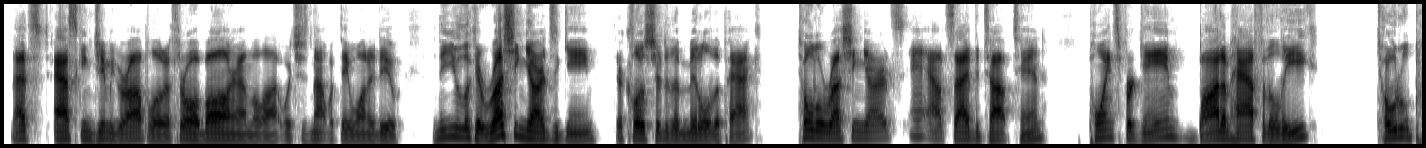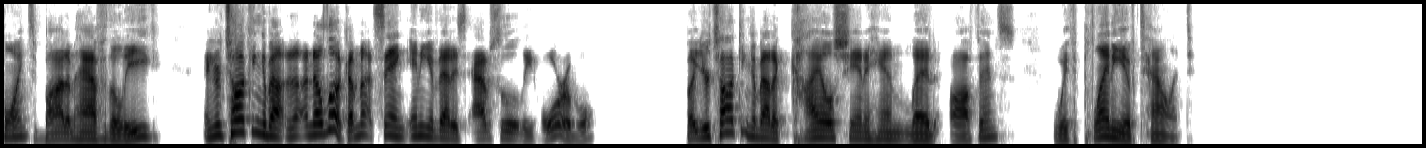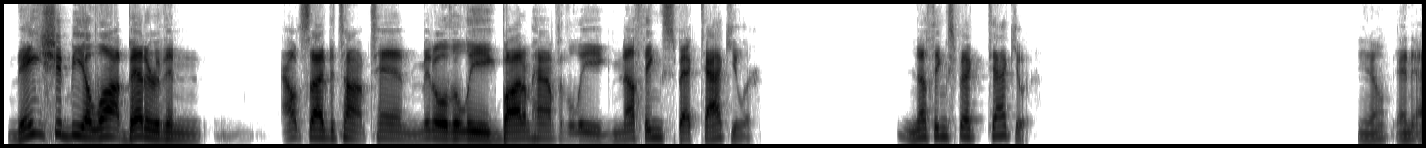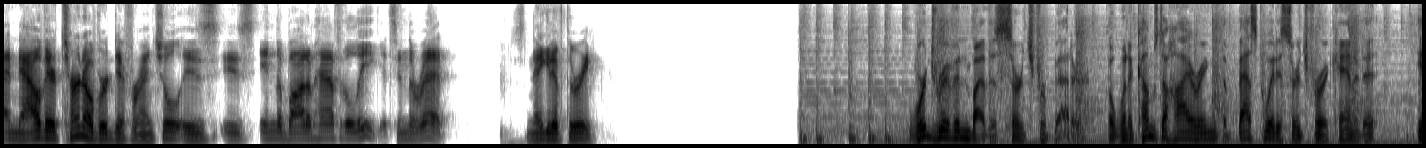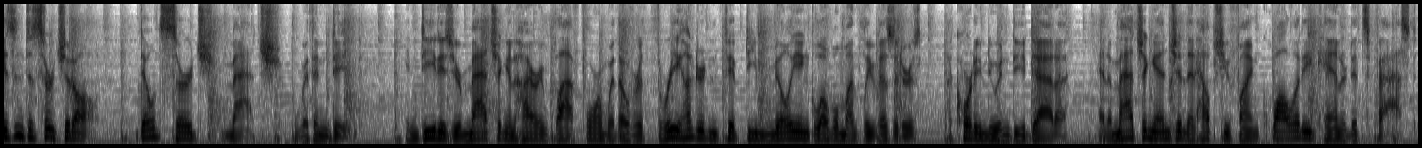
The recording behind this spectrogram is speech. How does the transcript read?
That's asking Jimmy Garoppolo to throw a ball around the lot, which is not what they want to do. And then you look at rushing yards a game, they're closer to the middle of the pack. Total rushing yards, eh, outside the top 10 points per game, bottom half of the league. Total points, bottom half of the league. And you're talking about now look, I'm not saying any of that is absolutely horrible, but you're talking about a Kyle Shanahan led offense with plenty of talent. They should be a lot better than outside the top 10, middle of the league, bottom half of the league. Nothing spectacular. Nothing spectacular. You know, and and now their turnover differential is is in the bottom half of the league. It's in the red. It's negative three. We're driven by the search for better. But when it comes to hiring, the best way to search for a candidate isn't to search at all. Don't search match with Indeed. Indeed is your matching and hiring platform with over 350 million global monthly visitors, according to Indeed data, and a matching engine that helps you find quality candidates fast.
